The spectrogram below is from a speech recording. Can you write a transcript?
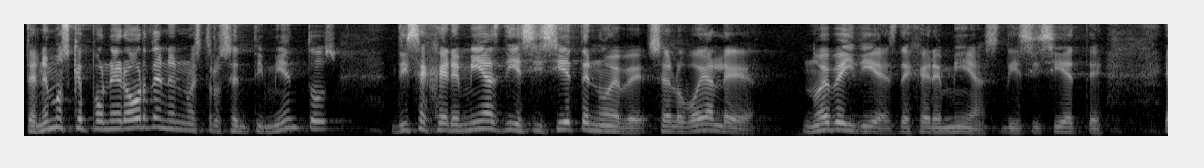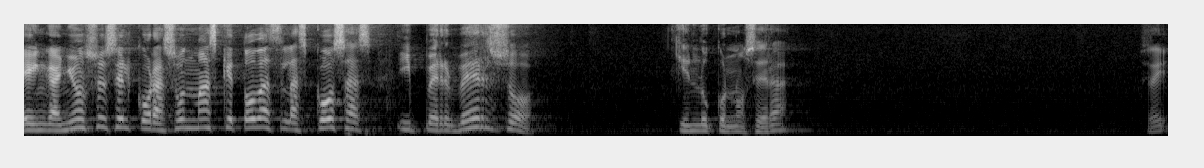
Tenemos que poner orden en nuestros sentimientos. Dice Jeremías 17:9, se lo voy a leer. 9 y 10 de Jeremías 17. Engañoso es el corazón más que todas las cosas y perverso. ¿Quién lo conocerá? ¿Sí?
